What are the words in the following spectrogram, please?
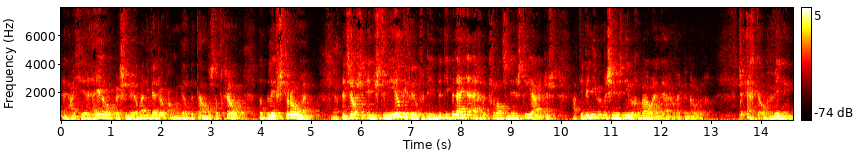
En had je een hele hoop personeel, maar die werden ook allemaal wel betaald. Dus dat geld, dat bleef stromen. Ja. En zelfs een industrieel die veel verdiende, die breidde eigenlijk vooral zijn industrie uit. Dus had hij weer nieuwe machines, nieuwe gebouwen en dergelijke nodig. De echte overwinning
